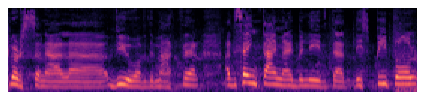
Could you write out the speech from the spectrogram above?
personal uh, view of the matter. At the same time, I believe that these people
